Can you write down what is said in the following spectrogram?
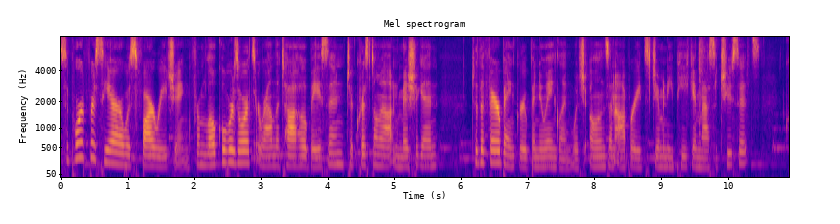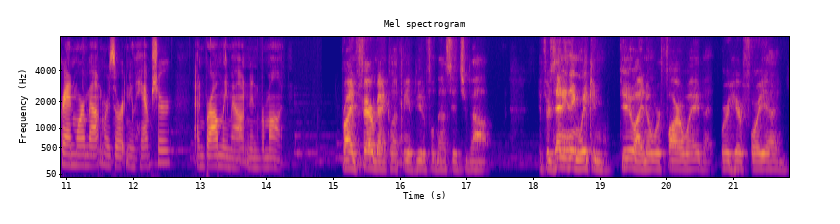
Support for Sierra was far reaching, from local resorts around the Tahoe Basin to Crystal Mountain, Michigan, to the Fairbank Group in New England, which owns and operates Jiminy Peak in Massachusetts, Cranmore Mountain Resort New Hampshire, and Bromley Mountain in Vermont. Brian Fairbank left me a beautiful message about if there's anything we can do, I know we're far away, but we're here for you. And,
